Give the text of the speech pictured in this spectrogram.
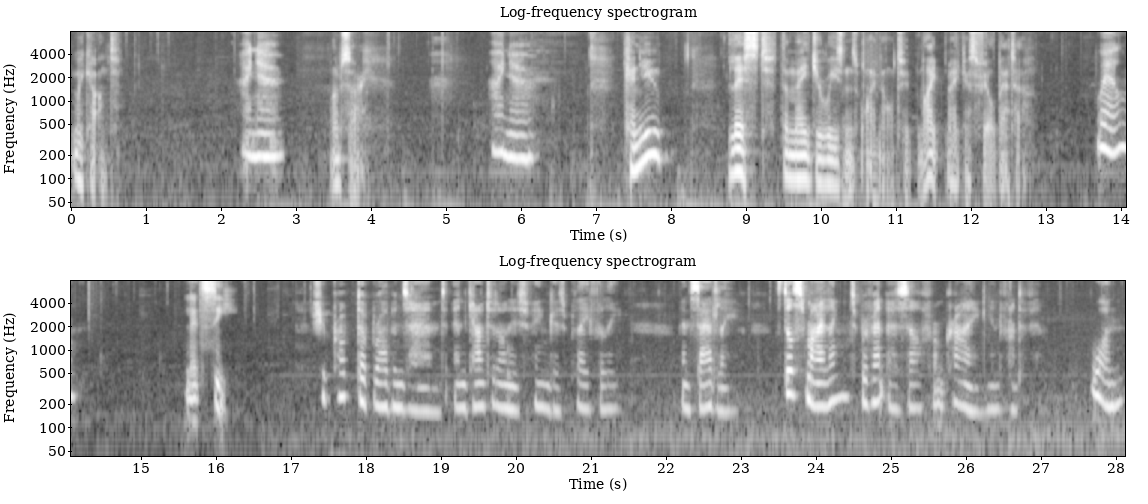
We can't. I know, I'm sorry. I know. Can you list the major reasons why not? It might make us feel better. Well, let's see. She propped up Robin's hand and counted on his fingers playfully and sadly, still smiling to prevent herself from crying in front of him. One,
